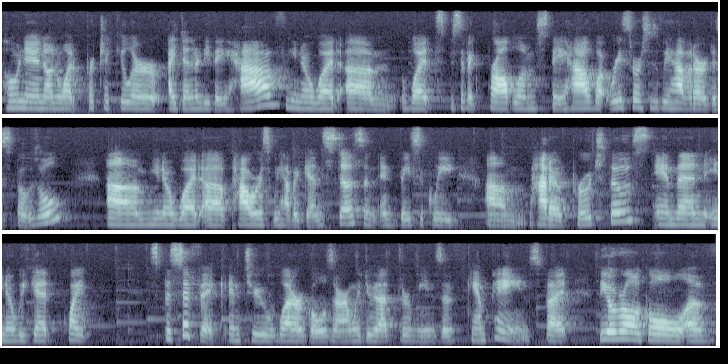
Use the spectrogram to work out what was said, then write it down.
hone in on what particular identity they have, you know, what, um, what specific problems they have, what resources we have at our disposal, um, you know, what uh, powers we have against us and, and basically um, how to approach those. And then, you know, we get quite specific into what our goals are and we do that through means of campaigns. But the overall goal of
